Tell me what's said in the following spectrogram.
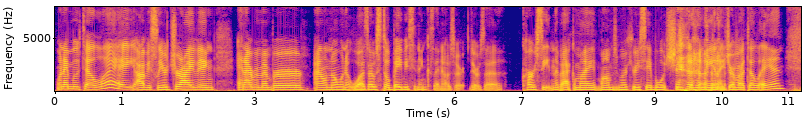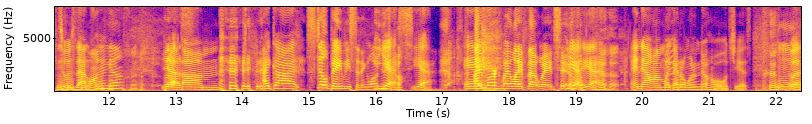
when I moved to LA, obviously you're driving, and I remember I don't know when it was. I was still babysitting because I know there was a car seat in the back of my mom's Mercury Sable, which she'd given me, and I drove out to LA in. So it was that long ago. But Yes. um, I got Still babysitting long ago. yes, yeah. I And- marked my life that way too. yeah, yeah. And now I'm like, I don't want to know how old she is. But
